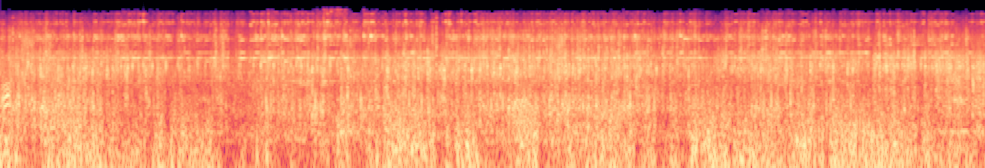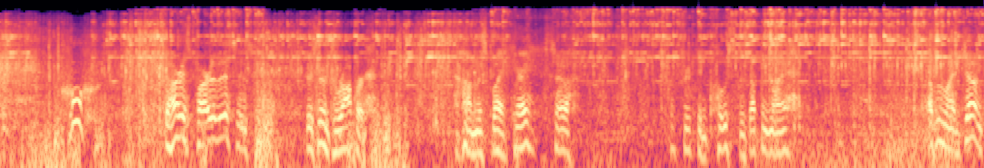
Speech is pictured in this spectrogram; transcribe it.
Not Whew. The hardest part of this is there's no dropper on this bike, right? So the freaking post is up in my up in my junk.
